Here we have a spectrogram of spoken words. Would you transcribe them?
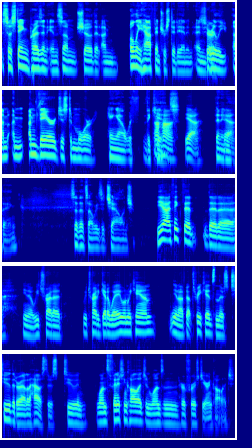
so staying present in some show that I'm only half interested in and, and Sure. really I'm I'm I'm there just to more hang out with the kids Uh huh. Yeah. than Yeah. anything. So that's always a challenge. Yeah, I think that that uh, you know we try to we try to get away when we can. You know, I've got three kids, and there's two that are out of the house. There's two, and one's finishing college, and one's in her first year in college.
